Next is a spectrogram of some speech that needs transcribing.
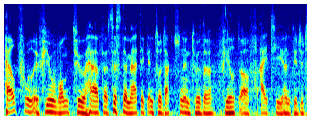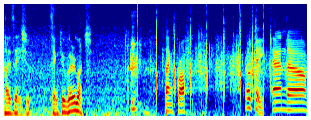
helpful if you want to have a systematic introduction into the field of IT and digitization. Thank you very much. Thanks, Prof. Okay, and uh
